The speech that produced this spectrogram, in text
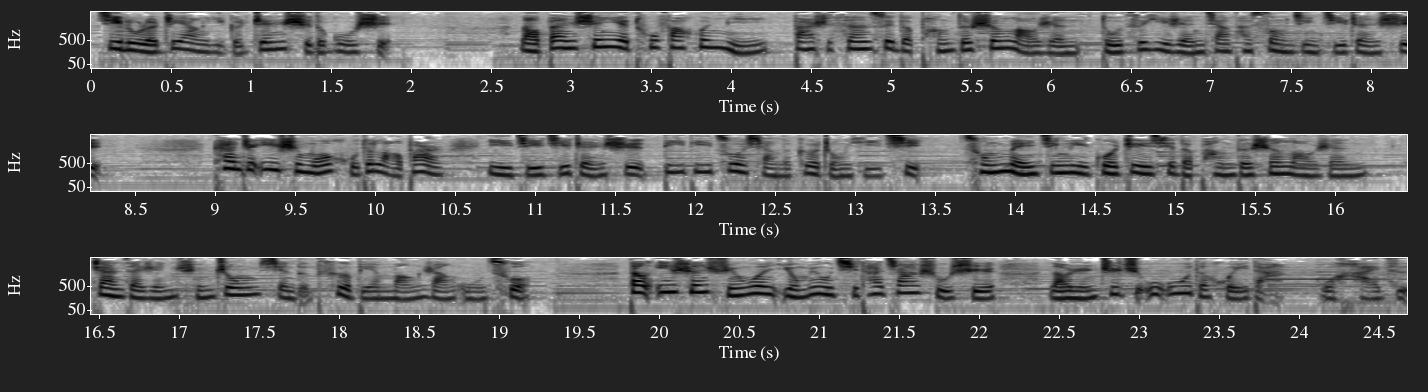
记录了这样一个真实的故事：老伴深夜突发昏迷，八十三岁的庞德生老人独自一人将他送进急诊室。看着意识模糊的老伴儿以及急诊室滴滴作响的各种仪器，从没经历过这些的庞德生老人站在人群中显得特别茫然无措。当医生询问有没有其他家属时，老人支支吾吾的回答：“我孩子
